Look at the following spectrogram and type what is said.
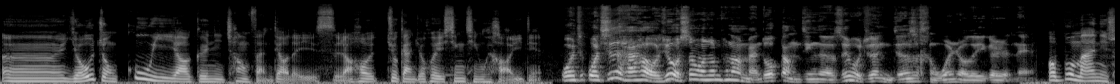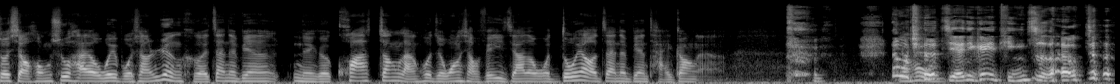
嗯，有种故意要跟你唱反调的意思，然后就感觉会心情会好一点。我我其实还好，我觉得我生活中碰到蛮多杠精的，所以我觉得你真的是很温柔的一个人呢。哦，不瞒你说，小红书还有微博上，任何在那边那个夸张兰或者汪小菲一家的，我都要在那边抬杠啊。那我觉得姐，你可以停止了。我真的，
